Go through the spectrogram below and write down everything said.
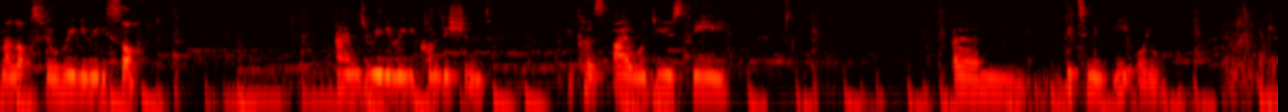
my locks feel really really soft and really really conditioned because I would use the um, vitamin E oil. Okay.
